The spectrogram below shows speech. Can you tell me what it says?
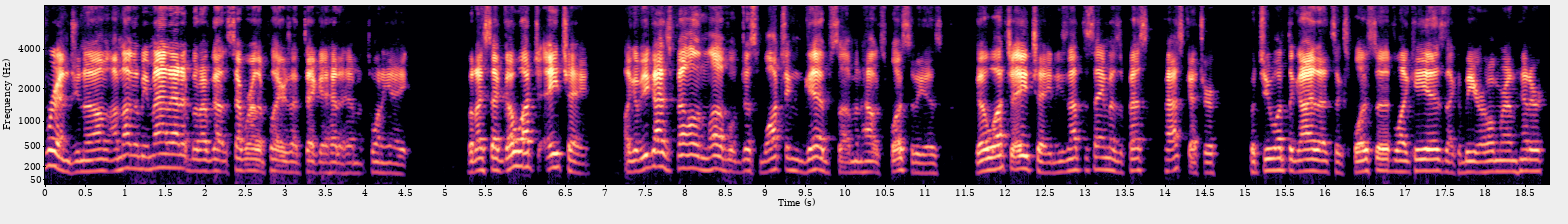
fringe. You know, I'm not going to be mad at it, but I've got several other players I'd take ahead of him at 28. But I said, go watch Achane. Like, if you guys fell in love with just watching Gibbs um, and how explosive he is, go watch Achane. He's not the same as a pass, pass catcher, but you want the guy that's explosive like he is, that could be your home run hitter.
